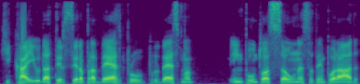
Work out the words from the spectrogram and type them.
que caiu da terceira para o décima em pontuação nessa temporada.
